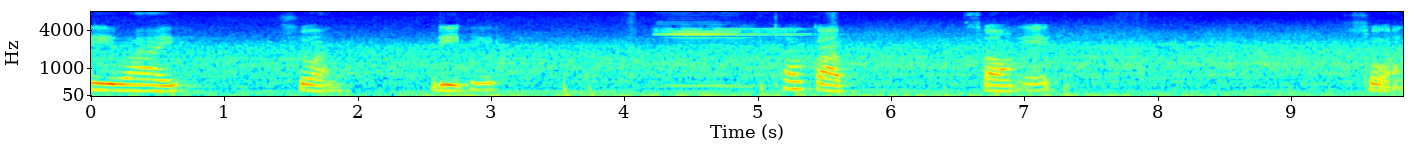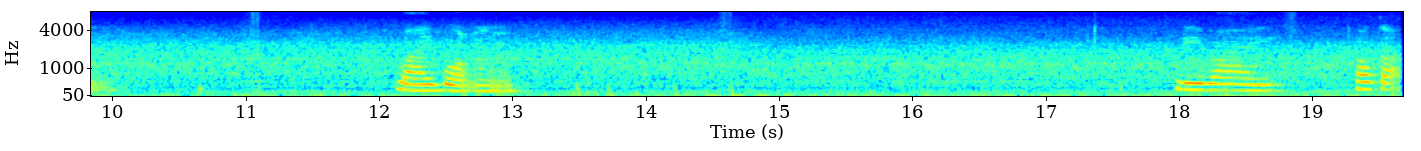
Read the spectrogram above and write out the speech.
ดี y ส่วน dx เท่ากับ 2x ส่วน y บวก1ดี y เท่ากับ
